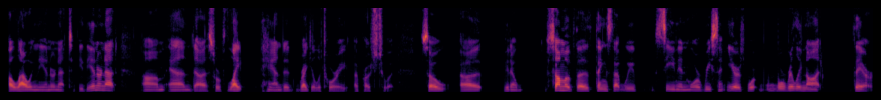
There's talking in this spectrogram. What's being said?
allowing the internet to be the internet um, and uh, sort of light-handed regulatory approach to it. So, uh, you know, some of the things that we've seen in more recent years were, were really not there.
